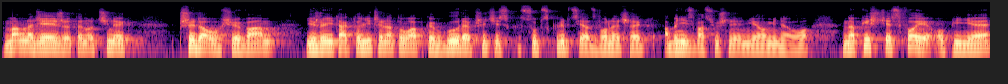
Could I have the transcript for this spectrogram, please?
Mam nadzieję, że ten odcinek przydał się Wam. Jeżeli tak, to liczę na tą łapkę w górę, przycisk subskrypcja, dzwoneczek, aby nic Was już nie, nie ominęło. Napiszcie swoje opinie,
